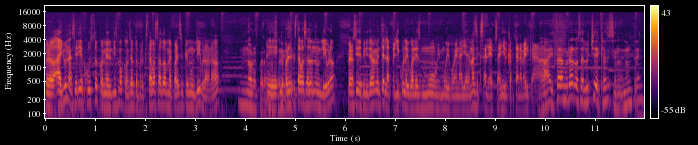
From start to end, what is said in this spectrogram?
pero hay una serie justo con el mismo concepto, porque está basado, me parece que en un libro, ¿no? No recuerdo. Eh, me parece que está basado en un libro, pero sí, definitivamente la película igual es muy, muy buena. Y además de que sale pues, ahí el Capitán América, ¿no? Ah, estaba muy raro, o sea, lucha de clases en, en un tren.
